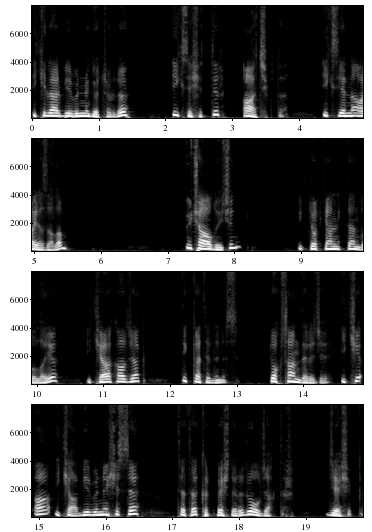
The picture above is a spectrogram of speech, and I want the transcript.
İkiler birbirini götürdü. x eşittir a çıktı. x yerine a yazalım. 3a olduğu için dikdörtgenlikten dolayı 2a kalacak. Dikkat ediniz. 90 derece 2a 2a birbirine eşitse teta 45 derece olacaktır. C şıkkı.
